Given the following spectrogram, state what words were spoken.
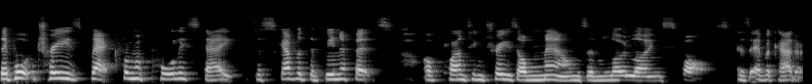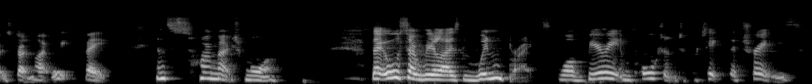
They bought trees back from a poorly state, discovered the benefits of planting trees on mounds and low lying spots, as avocados don't like wet feet, and so much more. They also realized windbreaks, while very important to protect the trees,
